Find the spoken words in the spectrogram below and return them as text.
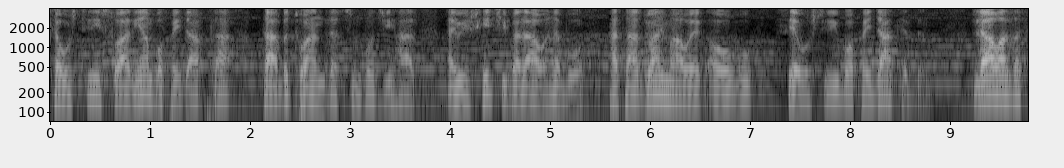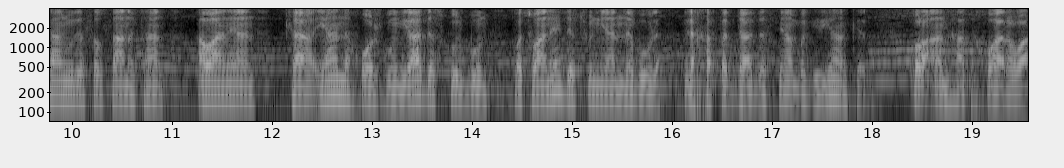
کە وشتری سواریان بۆ پەیدا بکا تا بتوان دەرچن بۆ جیهاد ئەویش هیچی بەلاوە نەبوو هەتا دوای ماوەیەک ئەوە بوو سێ وشتری بۆ پەیدا کردن لاوازەکان و دەسەوسانەکان ئەوانەیان کە یا نەخۆش بوون یا دەستکور بوون و توانای دەرچونیان نەبوو لە خەفەتدا دەستیان بە گریان کرد قورئان هاتە خوارەوە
